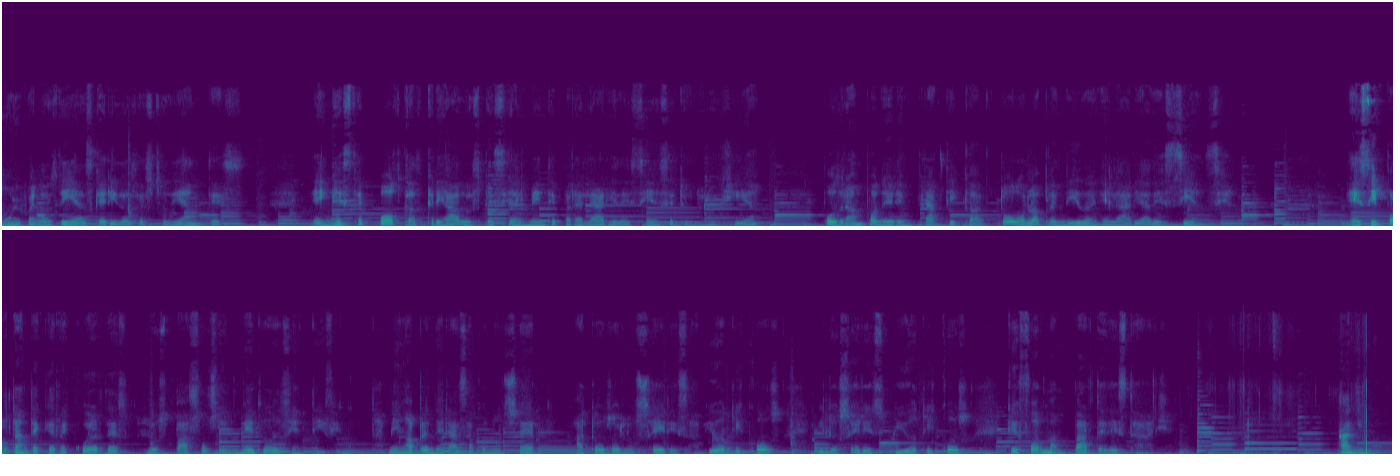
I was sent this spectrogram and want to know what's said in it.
Muy buenos días queridos estudiantes. En este podcast creado especialmente para el área de ciencia y tecnología podrán poner en práctica todo lo aprendido en el área de ciencia. Es importante que recuerdes los pasos del método científico. También aprenderás a conocer a todos los seres abióticos y los seres bióticos que forman parte de esta área. Ánimo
